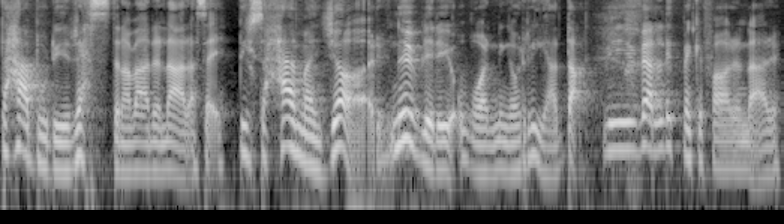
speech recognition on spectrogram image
det här borde ju resten av världen lära sig. Det är ju så här man gör. Nu blir det ju ordning och reda. Vi är ju väldigt mycket för den där,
